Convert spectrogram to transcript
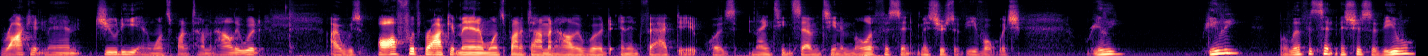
Rocket Man, Judy, and Once Upon a Time in Hollywood. I was off with Rocket Man and Once Upon a Time in Hollywood, and in fact, it was 1917 and Maleficent, Mistress of Evil, which really, really, Maleficent, Mistress of Evil?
